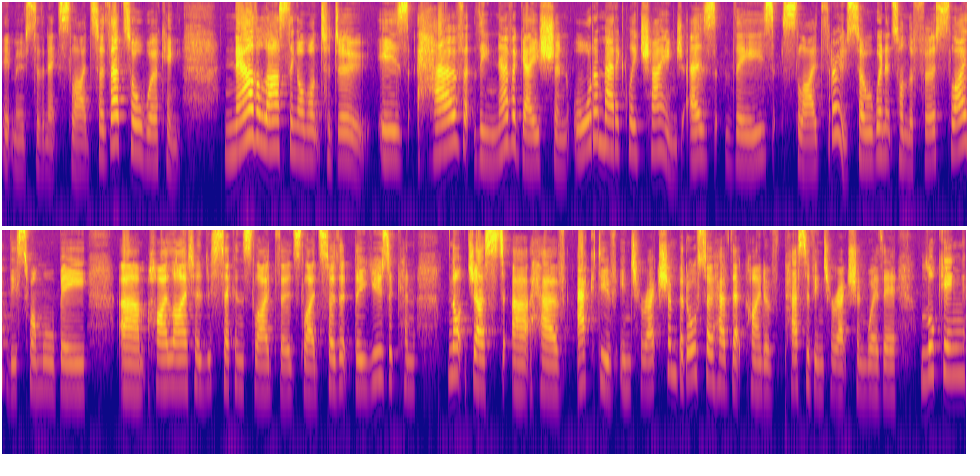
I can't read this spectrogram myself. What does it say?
It moves to the next slide. So that's all working. Now the last thing I want to do is have the navigation automatically change as these slide through. So when it's on the first slide, this one will be um, highlighted, second slide, third slide, so that the user can not just uh, have active interaction, but also have that kind of passive interaction where they're looking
